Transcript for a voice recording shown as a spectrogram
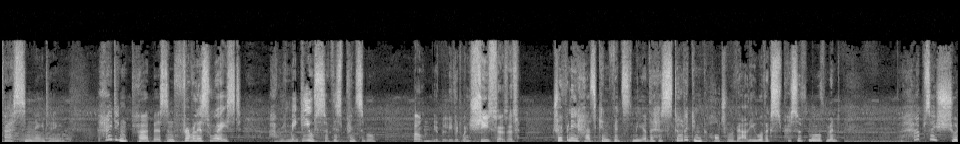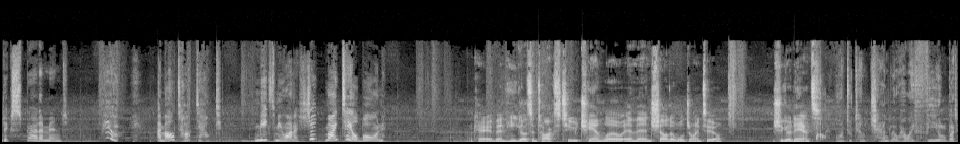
Fascinating. Hiding purpose and frivolous waste. I will make use of this principle. Oh, you believe it when she says it. Triffany has convinced me of the historic and cultural value of expressive movement. Perhaps I should experiment. Phew, I'm all talked out. Makes me want to shake my tailbone. Okay, then he goes and talks to Chandlo, and then Shelda will join too. You should go dance. I want to tell Chandlo how I feel, but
